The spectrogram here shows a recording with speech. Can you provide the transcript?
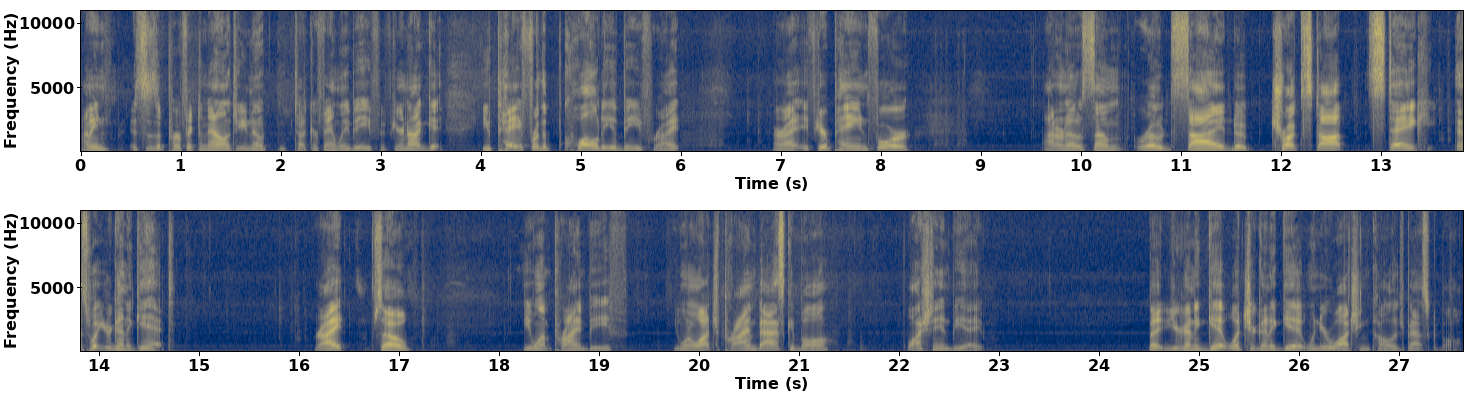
I mean, this is a perfect analogy, you know, Tucker family beef. If you're not get, you pay for the quality of beef, right? All right. If you're paying for, I don't know, some roadside truck stop steak, That's what you're going to get. Right? So you want prime beef? You want to watch prime basketball? Watch the NBA. But you're going to get what you're going to get when you're watching college basketball.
